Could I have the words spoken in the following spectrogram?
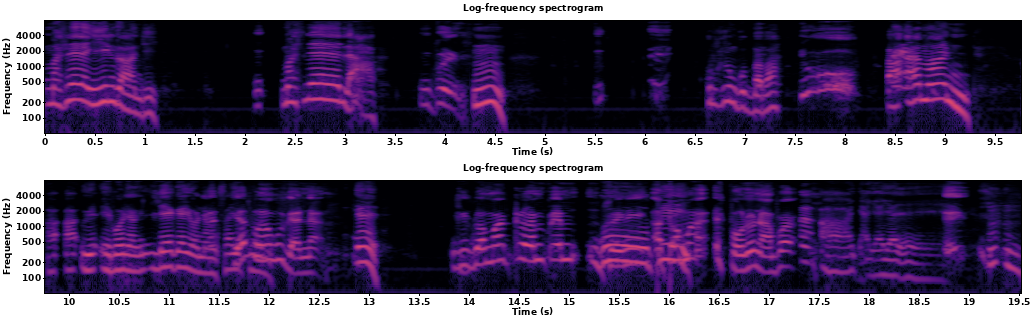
Masilela yini kanti? Masilela. mthweni Mm. Kubhlungu baba. Ah man. Ah ebona leke yona yabona ngisayithola. kunjani na Eh. Ngizwa amacramp Kuphi? athoma esibhono napha Ah ya ya ya. Mhm.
